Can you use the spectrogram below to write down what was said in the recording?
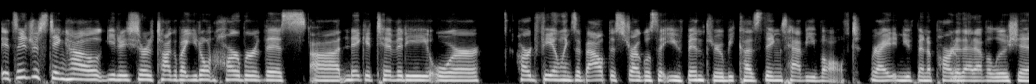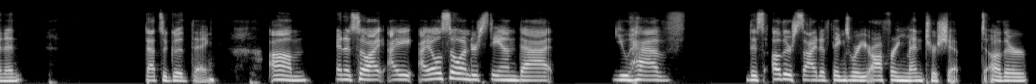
it's interesting how you know you sort of talk about you don't harbor this uh, negativity or hard feelings about the struggles that you've been through because things have evolved, right? And you've been a part of that evolution, and that's a good thing. Um, and so I, I, I also understand that you have this other side of things where you're offering mentorship to other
